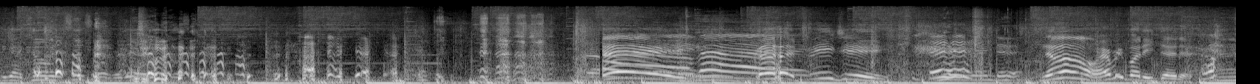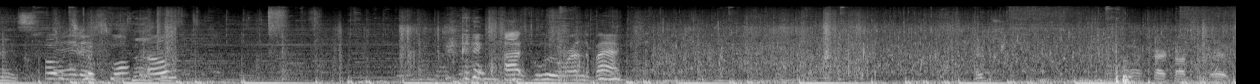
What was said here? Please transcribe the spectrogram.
We got Comedy Central over there. Hey, Bye. good Fiji. No, everybody did it. nice. Oh, it's a small foam. Hot glue around the back. Crack off the bridge.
